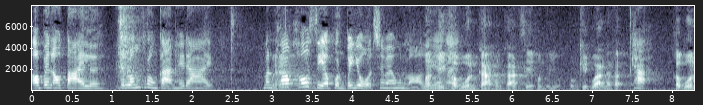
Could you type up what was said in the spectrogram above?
เอาเป็นเอาตายเลย จะล้มโครงการให้ได้ มันเพราะแหมเขาเสียผลประโยชน์ใช่ไหมคุณหมอหรืมันอมียังไงขบวนการของการเสียผลประโยชน์ผมคิดว่านะครับค่ะขบวน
